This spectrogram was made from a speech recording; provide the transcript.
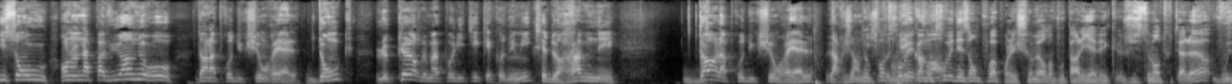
Ils sont où? On n'en a pas vu un euro dans la production réelle. Donc, le cœur de ma politique économique, c'est de ramener dans la production réelle l'argent disponible. pour trouver, comment? pour trouver des emplois pour les chômeurs dont vous parliez avec justement tout à l'heure, vous,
